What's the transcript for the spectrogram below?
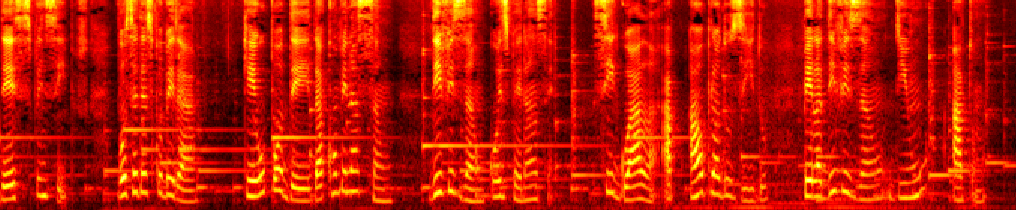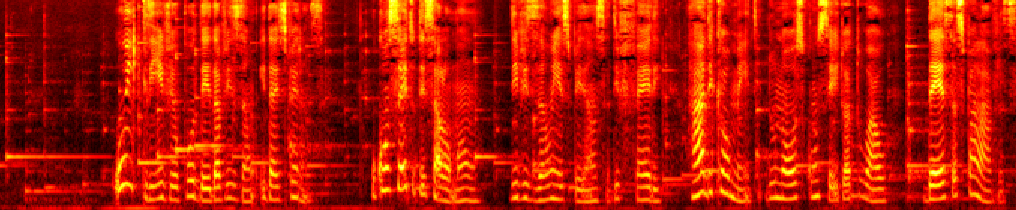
desses princípios. Você descobrirá que o poder da combinação de visão com esperança se iguala ao produzido pela divisão de um átomo. O incrível poder da visão e da esperança. O conceito de Salomão de visão e esperança difere radicalmente do nosso conceito atual dessas palavras.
